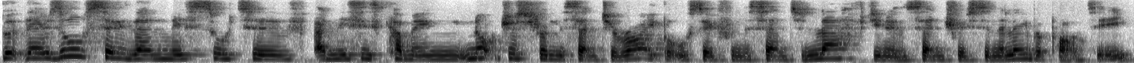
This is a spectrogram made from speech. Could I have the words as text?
But there's also then this sort of, and this is coming not just from the centre right, but also from the centre left, you know, the centrists in the Labour Party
